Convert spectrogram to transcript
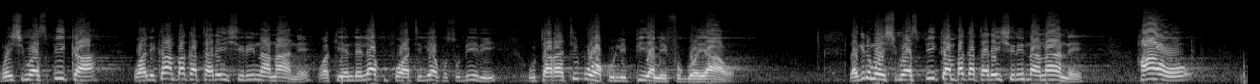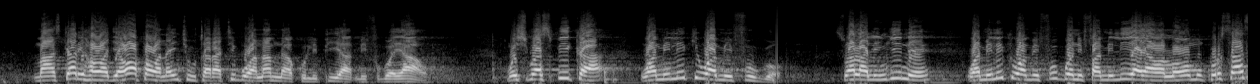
Mheshimiwa Spika, walikaa mpaka tarehe ishirini na nane wakiendelea kufuatilia kusubiri utaratibu wa kulipia mifugo yao, lakini Mheshimiwa Spika, mpaka tarehe ishirini na nane hao maaskari hawajawapa wananchi utaratibu wa namna ya kulipia mifugo yao. Mheshimiwa Spika, wamiliki wa mifugo, swala lingine, wamiliki wa mifugo ni familia ya Waloomu Kursas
